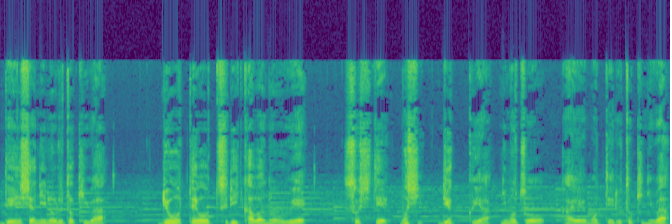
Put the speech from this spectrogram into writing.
電車に乗るときは両手をつり革の上そしてもしリュックや荷物を持っている時には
